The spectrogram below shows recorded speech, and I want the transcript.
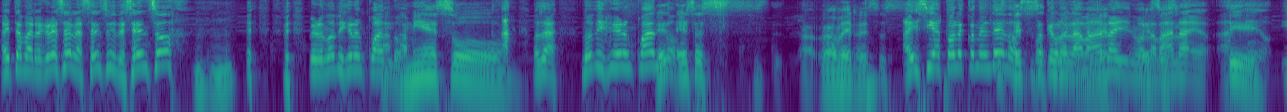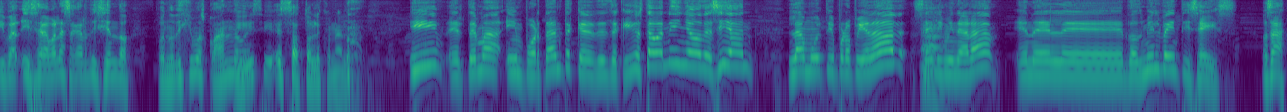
Ahí te va, regresa el ascenso y descenso, pero no dijeron cuándo. A, a mí eso... O sea, no dijeron cuándo. E- Esa es. A, a ver, esa es. Ahí sí atole con el dedo. Es- eso es porque nos la van a, nos la Eso van es. a- eh, Sí. eh, y, se la van a sacar diciendo, pues no dijimos cuándo. Sí, sí, es atole con el dedo. Y el tema importante que desde que yo estaba niño decían, la multipropiedad se Ah. eliminará en el eh, 2026. O sea,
